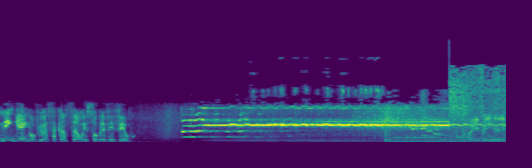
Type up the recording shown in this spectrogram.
Ninguém ouviu essa canção e sobreviveu. Aí vem eles.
